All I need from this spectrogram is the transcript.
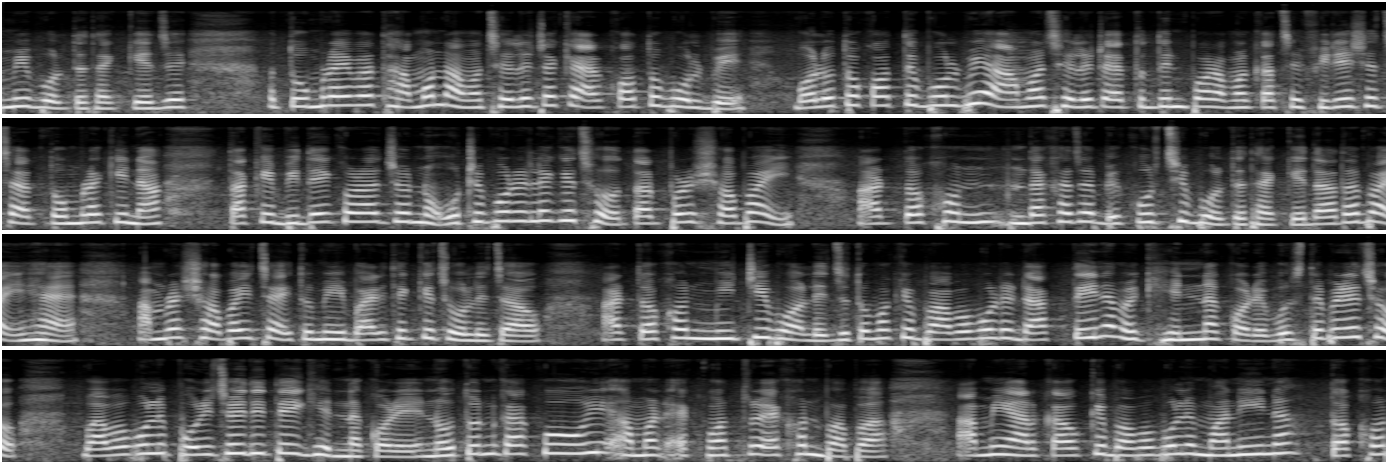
ঠাম্মি বলতে থাকি যে, তোমরা এবার থামো না, আমার ছেলেটাকে আর কত বলবে? বলো তো কত বলবে? আমার ছেলেটা এতদিন পর আমার কাছে ফিরে এসেছে, আর তোমরা কি না তাকে বিদায় করার জন্য উঠে পড়ে লেগেছো? তারপরে সবাই, আর তখন দেখা যাবে কুর্চি বলতে থাকে, দাদা ভাই হ্যাঁ আমরা সবাই চাই তুমি এই বাড়ি থেকে চলে যাও। আর তখন মিটি বলে যে, তোমাকে বাবা বলে ডাকতেই না আমার ঘেন্না করে, বুঝতে পেরেছ? বাবা বলে পরিচয় দিতেই ঘেন্না করে। নতুন কাকুই আমার একমাত্র এখন বাবা। আমি আর কাউকে বাবা বলে মানি না। তখন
